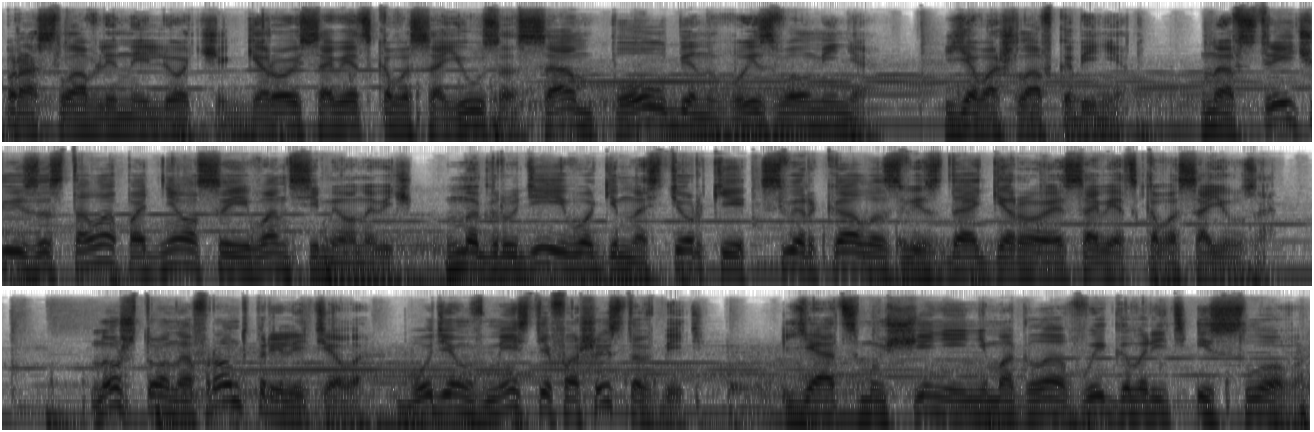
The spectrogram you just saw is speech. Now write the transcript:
Прославленный летчик, герой Советского Союза, сам Полбин вызвал меня. Я вошла в кабинет. Навстречу из-за стола поднялся Иван Семенович. На груди его гимнастерки сверкала звезда Героя Советского Союза. «Ну что, на фронт прилетела? Будем вместе фашистов бить?» Я от смущения не могла выговорить и слова.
